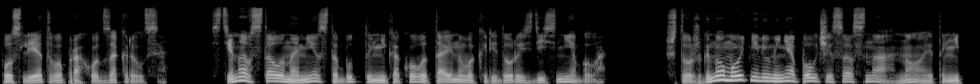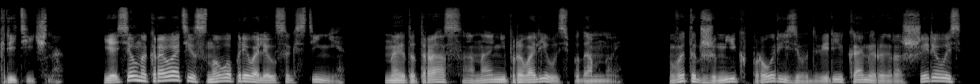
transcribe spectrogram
После этого проход закрылся. Стена встала на место, будто никакого тайного коридора здесь не было. Что ж, гномы отняли у меня полчаса сна, но это не критично. Я сел на кровати и снова привалился к стене. На этот раз она не провалилась подо мной. В этот же миг прорезь в двери камеры расширилась,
